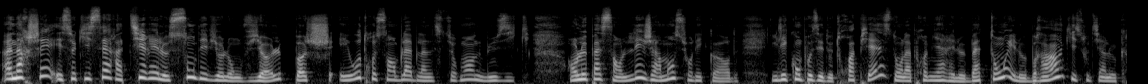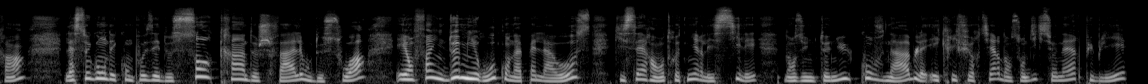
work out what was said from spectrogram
Un archet est ce qui sert à tirer le son des violons, viols, poches et autres semblables instruments de musique, en le passant légèrement sur les cordes. Il est composé de trois pièces, dont la première est le bâton et le brin qui soutient le crin. La seconde est composée de 100 crins de cheval ou de soie, et enfin une demi-roue qu'on appelle la hausse, qui sert à entretenir les silets dans une tenue convenable, écrit Furtière dans son dictionnaire publié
